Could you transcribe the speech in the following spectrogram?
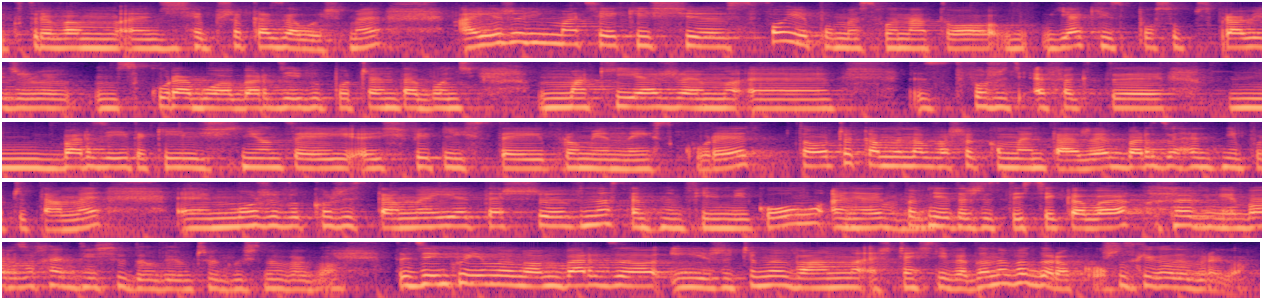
y, które Wam y, dzisiaj przekazałyśmy. A jeżeli macie jakieś swoje pomysły na to, w jaki sposób sprawić, żeby skóra była bardziej wypoczęta, bądź makijażem y, stworzyć efekt mm, bardziej takiej lśniącej, y, świetlistej, promiennej skóry, to czekamy na Wasze komentarze. Bardzo chętnie poczytamy. Y, Może wykorzystamy je też w następnym filmiku. Ania, pewnie też jesteś ciekawa. Pewnie, bardzo chętnie się dowiem czegoś nowego. To dziękujemy Wam bardzo i życzymy Wam szczęśliwego nowego roku. Wszystkiego dobrego.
